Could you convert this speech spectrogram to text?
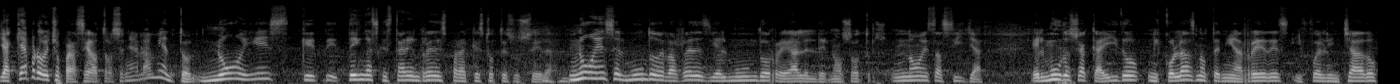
Y aquí aprovecho para hacer otro señalamiento. No es que tengas que estar en redes para que esto te suceda. No es el mundo de las redes y el mundo real el de nosotros. No es así ya. El muro se ha caído, Nicolás no tenía redes y fue linchado.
